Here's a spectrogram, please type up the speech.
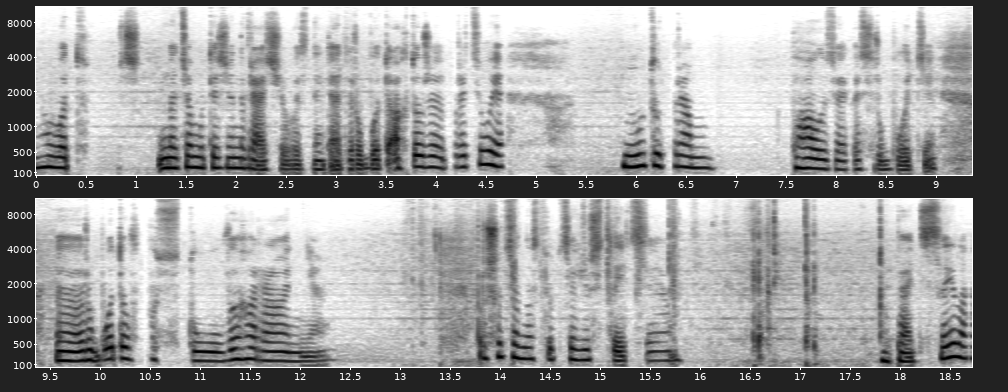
Ну от на цьому тижні навряд чи ви знайдете роботу. А хто вже працює, ну тут прям пауза якась в роботі, робота в посту, вигорання. Про що це в нас тут ця юстиція? Опять сила.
